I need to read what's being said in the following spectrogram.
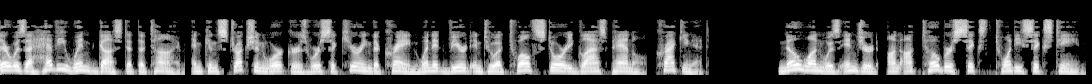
There was a heavy wind gust at the time, and construction workers were securing the crane when it veered into a 12-story glass panel, cracking it. No one was injured. On October 6, 2016,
